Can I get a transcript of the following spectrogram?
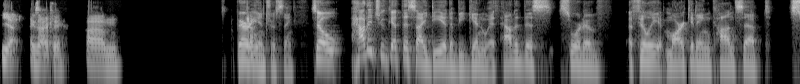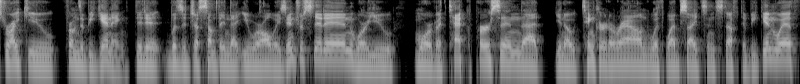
Yeah, exactly. Um, Very yeah. interesting. So, how did you get this idea to begin with? How did this sort of affiliate marketing concept strike you from the beginning? Did it was it just something that you were always interested in? Were you more of a tech person that, you know, tinkered around with websites and stuff to begin with?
